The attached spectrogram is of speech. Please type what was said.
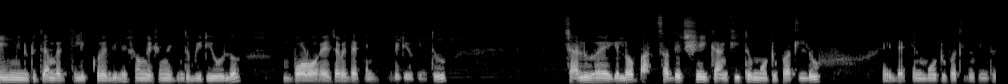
এই মেনুটিতে আমরা ক্লিক করে দিলে সঙ্গে সঙ্গে কিন্তু ভিডিওগুলো বড় হয়ে যাবে। দেখেন ভিডিও কিন্তু চালু হয়ে গেল। বাচ্চাদের সেই কাঙ্ক্ষিত মোটু পাতলু, এই দেখেন মোটু পাতলু কিন্তু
